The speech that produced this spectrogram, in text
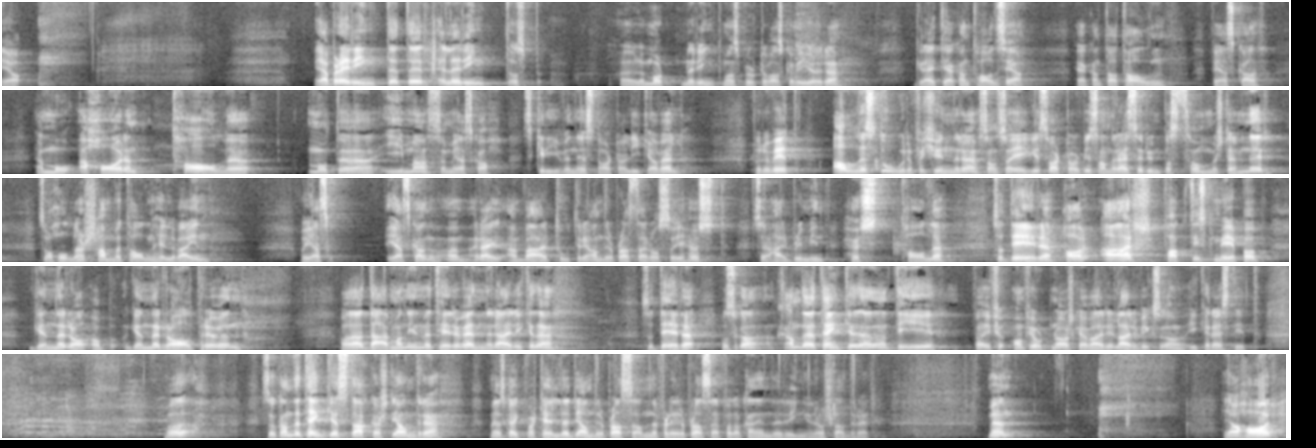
Ja. Jeg ble ringt etter, eller ringt eller Morten ringte meg og spurte hva skal vi gjøre. Greit, jeg kan ta det, sier jeg. Jeg kan ta talen. For jeg skal Jeg, må, jeg har en talemåte i meg som jeg skal skrive ned snart allikevel. For du vet, alle store forkynnere, sånn som Egil Svartdal, hvis han reiser rundt på sommerstevner, så holder han samme talen hele veien. Og jeg skal, jeg skal være to-tre andre plasser også i høst, så her blir min høsttale. Så dere har, er faktisk med på general, generalprøven. Og det er der man inviterer venner, er ikke det? Så dere, Og så kan, kan dere tenke at de, om 14 år skal jeg være i Larvik, så ikke reis dit. Så kan dere tenke 'stakkars de andre', men jeg skal ikke fortelle de andre plassene flere plasser, for da kan hende ringer og sladrer. Men jeg har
